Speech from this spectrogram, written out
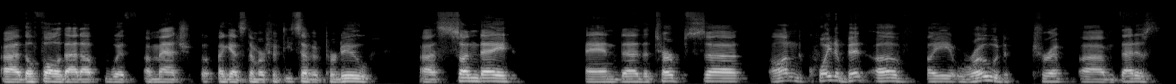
Uh, they'll follow that up with a match against number 57 Purdue uh, Sunday. And uh, the Terps uh, on quite a bit of a road trip. Um, that is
